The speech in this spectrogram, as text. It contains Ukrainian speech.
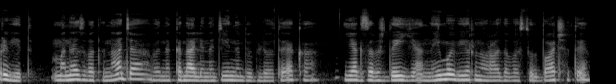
Привіт! Мене звати Надя. Ви на каналі Надійна бібліотека. Як завжди, я неймовірно рада вас тут бачити.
